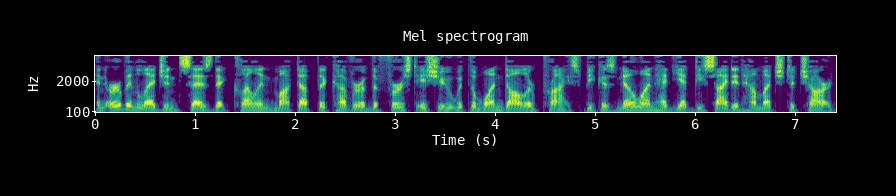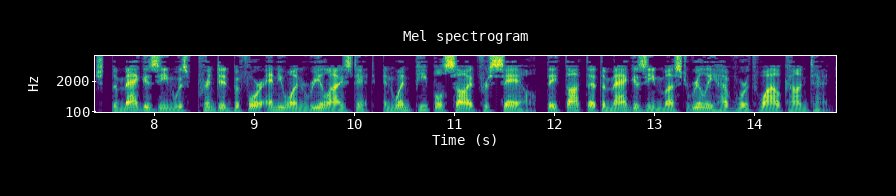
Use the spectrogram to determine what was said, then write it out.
An urban legend says that Cleland mocked up the cover of the first issue with the $1 price because no one had yet decided how much to charge. The magazine was printed before anyone realized it, and when people saw it for sale, they thought that the magazine must really have worthwhile content.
